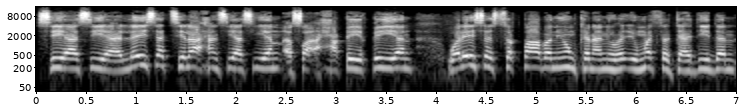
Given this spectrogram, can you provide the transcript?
سياسية ليست سلاحا سياسيا حقيقيا وليس استقطابا يمكن أن يمثل تهديدا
